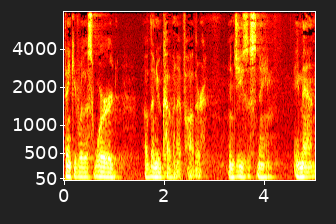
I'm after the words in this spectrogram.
Thank you for this word of the new covenant, Father. In Jesus' name, amen.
